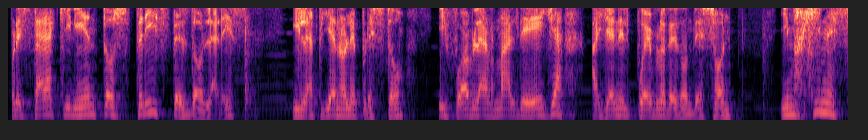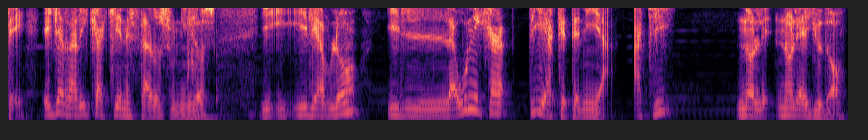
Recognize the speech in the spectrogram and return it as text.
prestara 500 tristes dólares y la tía no le prestó y fue a hablar mal de ella allá en el pueblo de donde son. Imagínese, ella radica aquí en Estados Unidos y, le habló y la única tía que tenía aquí no le, no le ayudó.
